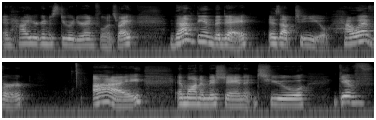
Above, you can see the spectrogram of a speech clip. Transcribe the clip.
and how you're going to steward your influence, right? That at the end of the day is up to you. However, I am on a mission to give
